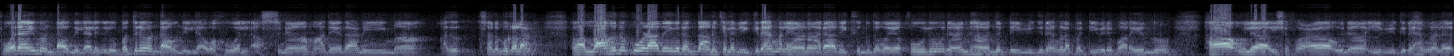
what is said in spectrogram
പോരായ്മ ഉണ്ടാവുന്നില്ല അല്ലെങ്കിൽ ഉപദ്രവം ഉണ്ടാവുന്നില്ല. വഹുവൽ അസ്നാം അതേതാണ് ഈ മാ അത് സനമുകളാണ്. അപ്പൊ അള്ളാഹുവിനെ കൂടാതെ ഇവരെന്താണ് ചില വിഗ്രഹങ്ങളെയാണ് ആരാധിക്കുന്നത്. വയക്കൂലൂൻ അൻഹ എന്നിട്ട് ഈ വിഗ്രഹങ്ങളെ പറ്റി ഇവർ പറയുന്നു. ഹാ ഉല ഉന ഈ വിഗ്രഹങ്ങൾ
